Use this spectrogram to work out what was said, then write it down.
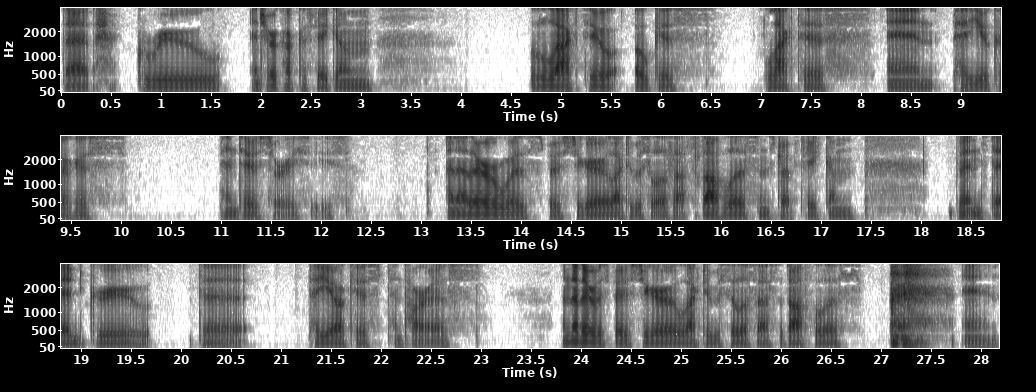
that grew Enterococcus faecium, Lactococcus lactis, and Pediococcus pentosaceus. Another was supposed to grow Lactobacillus acidophilus and Strep but instead grew the Pediococcus pentaurus. Another was supposed to grow Lactobacillus acidophilus and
